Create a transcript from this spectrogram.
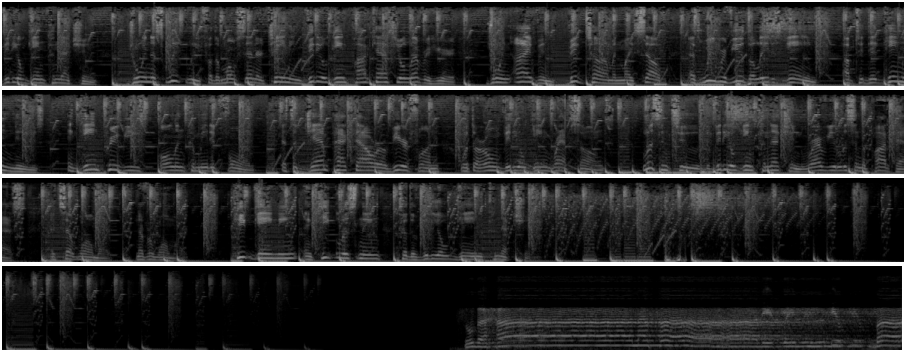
Video Game Connection. Join us weekly for the most entertaining video game podcast you'll ever hear. Join Ivan, Big Tom, and myself as we review the latest games, up to date gaming news, and game previews all in comedic form. It's a jam packed hour of ear fun with our own video game rap songs. Listen to the Video Game Connection wherever you listen to podcasts, except Walmart. Never Walmart. Keep gaming and keep listening to the Video Game Connection. سبحان فالق الإصباح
